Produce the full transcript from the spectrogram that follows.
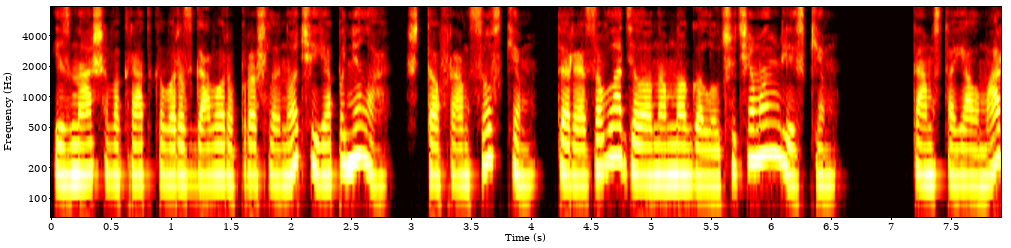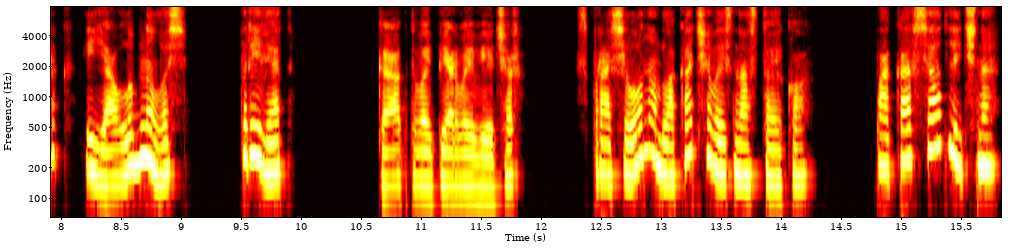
Из нашего краткого разговора прошлой ночи я поняла, что французским Тереза владела намного лучше, чем английским. Там стоял Марк, и я улыбнулась. «Привет». «Как твой первый вечер?» — спросил он, облокачиваясь на стойку. «Пока все отлично».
